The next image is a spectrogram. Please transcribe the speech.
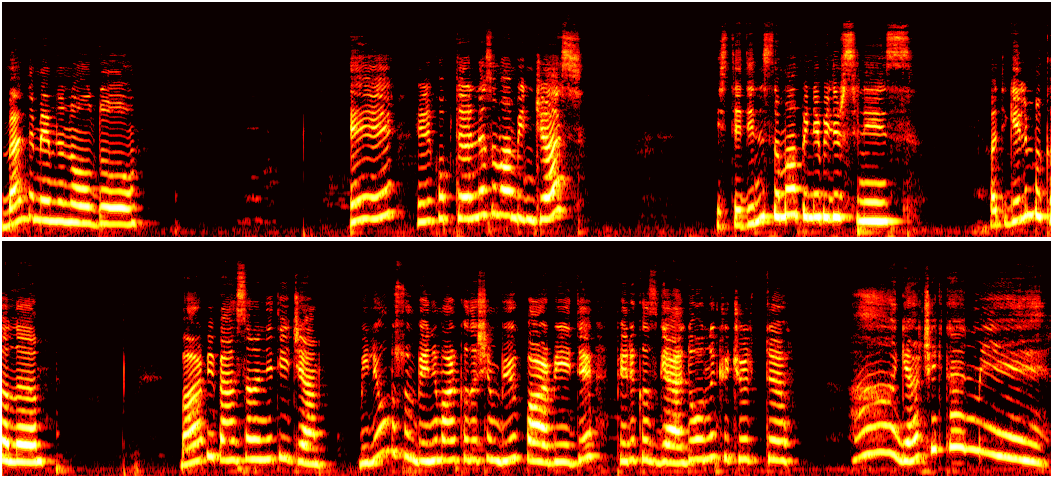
Ben de memnun oldum. Ee, helikoptere ne zaman bineceğiz? İstediğiniz zaman binebilirsiniz. Hadi gelin bakalım. Barbie ben sana ne diyeceğim? Biliyor musun benim arkadaşım büyük Barbie'ydi. Peri kız geldi onu küçülttü. Ha gerçekten mi?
